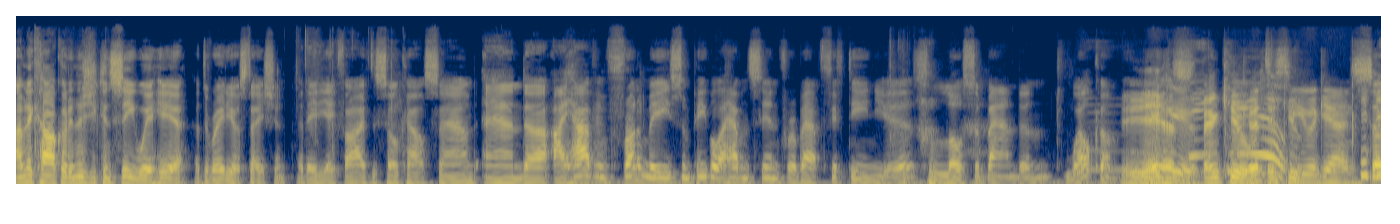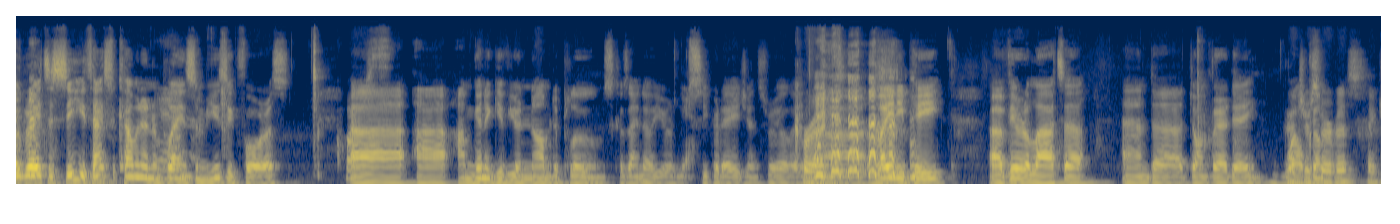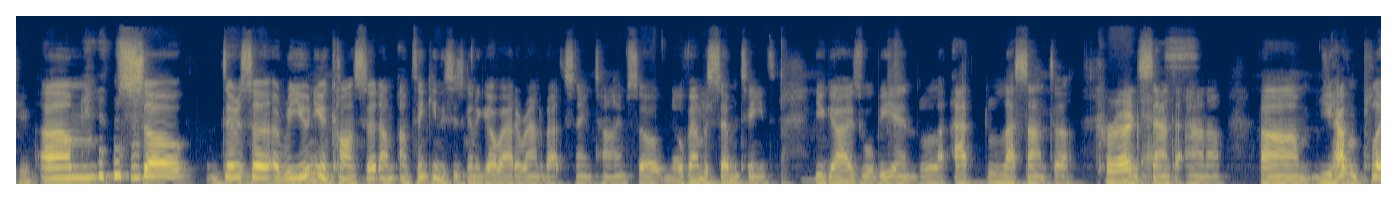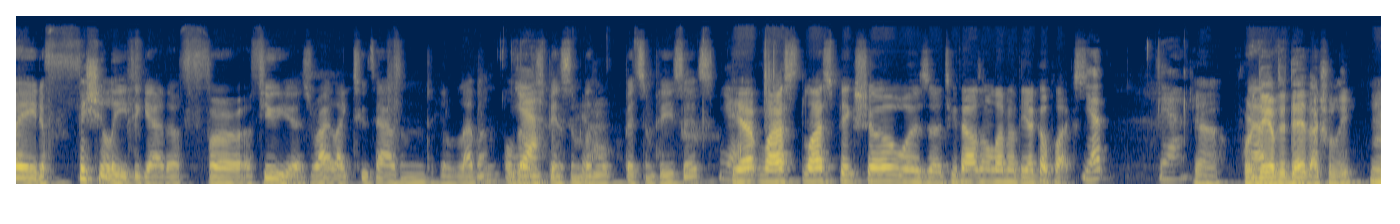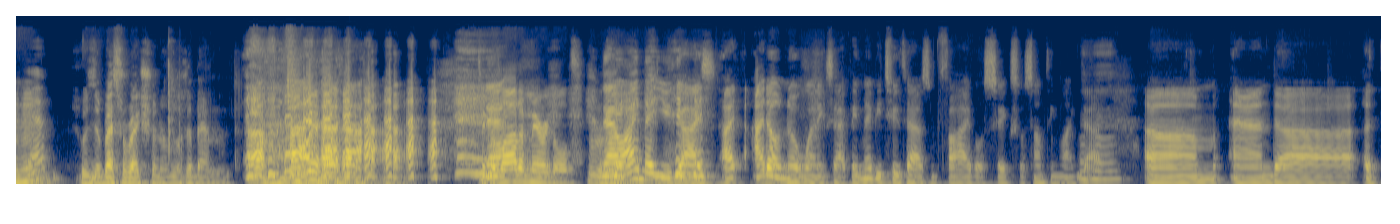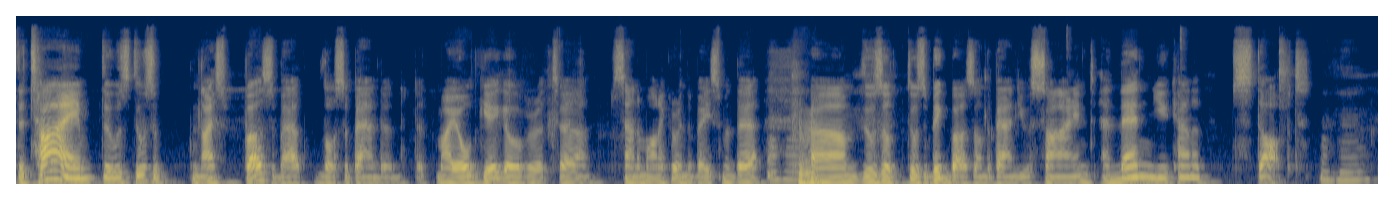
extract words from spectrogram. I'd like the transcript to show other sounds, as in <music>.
I'm Nic Harcourt, and as you can see, we're here at the radio station at 88.5, the SoCal Sound. And uh, I have in front of me some people I haven't seen for about 15 years. <laughs> Los Abandoned. Welcome. Yes, you. thank you. Good to Thank see you. you again. so great to see you. <laughs> Thanks for coming in and playing some music for us. Of course. Uh, uh, I'm going to give you a nom de plumes because I know you're Yeah. secret agents, really. Correct. Uh, Lady P, uh, Vera Lata, and uh, Don Verde. At Welcome. your service. Thank you. Um, <laughs> so there's a, a reunion concert. I'm, I'm thinking this is going to go out around about the same time. So November 17th, you guys will be in La, at La Santa Correct. in Correct. Santa Ana. Um, you haven't played officially together for a few years, right? Like 2011, although Yeah. there's been some little bits and pieces. yeah. Yep. Last last big show was uh, 2011 at the Echoplex. Yep. Yeah. Yeah, for Yeah. Day of the Dead, actually. Mhm. Yep. It was the resurrection of Los Abandoned. <laughs> Took Now- a lot of miracles. now <laughs> I met you guys. I, I don't know when exactly, maybe 2005 or six or something like that. Mhm. Um, and uh, at the time, there was there was a nice buzz about Los Abandoned. At my old gig over at uh, Santa Monica in the basement there, Mhm. <laughs> um, there was a there was a big buzz on the band. You were signed, and then you kind of stopped. Mhm.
